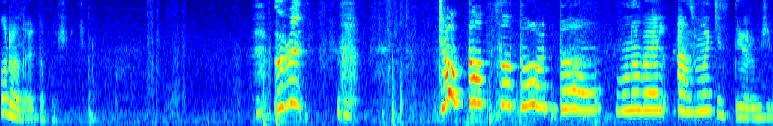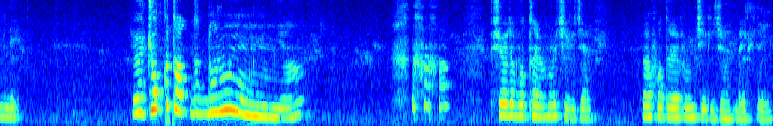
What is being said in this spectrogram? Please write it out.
buraları da boyayacağım. Evet. Çok tatlı durdu. Bunu böyle asmak istiyorum şimdi. Ya çok tatlı durmuyor muyum ya? Şöyle fotoğrafımı çekeceğim. Ben fotoğrafımı çekeceğim. Bekleyin.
